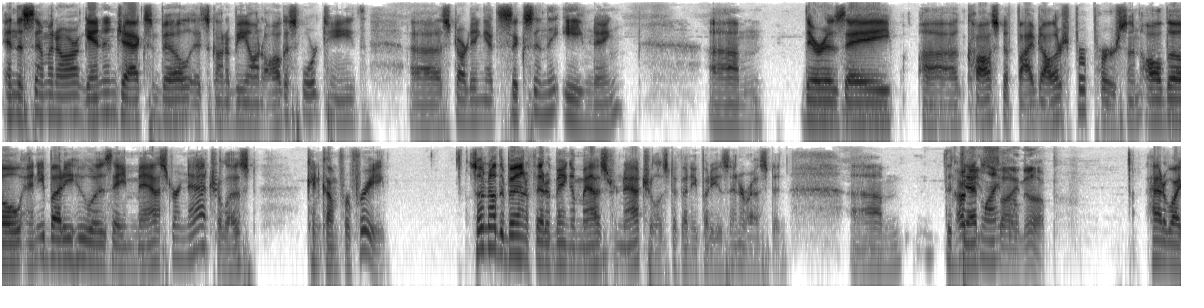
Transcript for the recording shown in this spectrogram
and the seminar, again in Jacksonville, it's going to be on August 14th, uh, starting at 6 in the evening. Um, there is a uh, cost of $5 per person, although anybody who is a master naturalist can come for free. So another benefit of being a master naturalist, if anybody is interested, um, the how deadline. Do you sign up? How do I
